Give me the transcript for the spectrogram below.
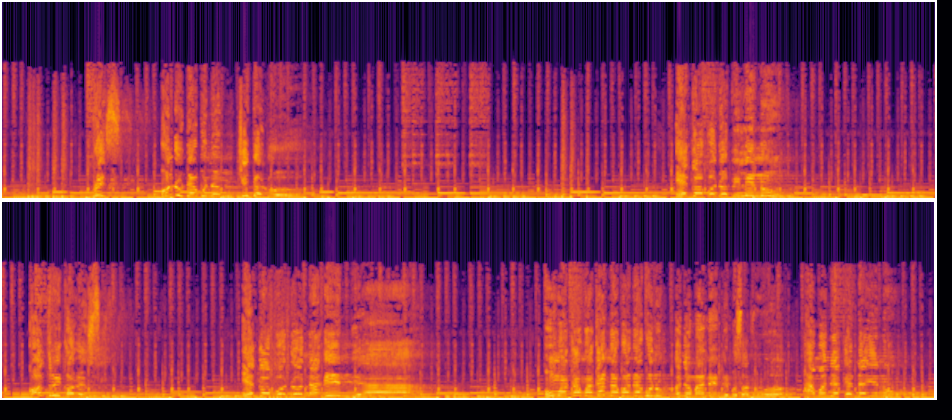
chigbeluo ego obodo bilinu country currency ego obodo na india nwaka nwaka nna gbanegwunu onye ọma na ịdịmụsọnuwo amoni ekeneyinu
